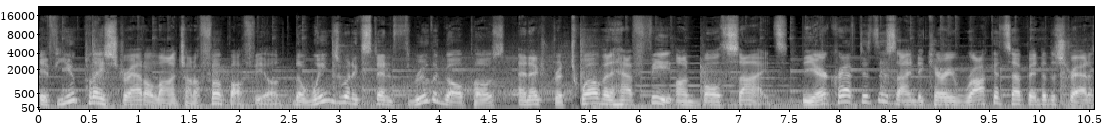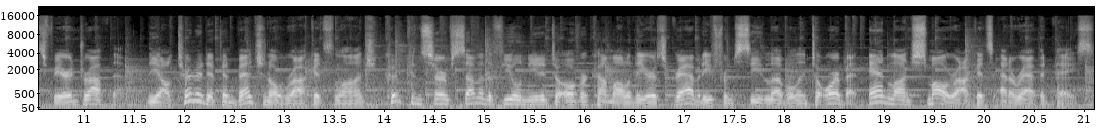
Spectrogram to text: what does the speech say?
If you place Stratolaunch on a football field, the wings would extend through the goalpost an extra 12 and a half feet on both sides. The aircraft is designed to carry rockets up into the stratosphere and drop them. The alternative conventional rockets launch could conserve some of the fuel needed to overcome all of the Earth's gravity from sea level into orbit and launch small rockets at a rapid pace.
